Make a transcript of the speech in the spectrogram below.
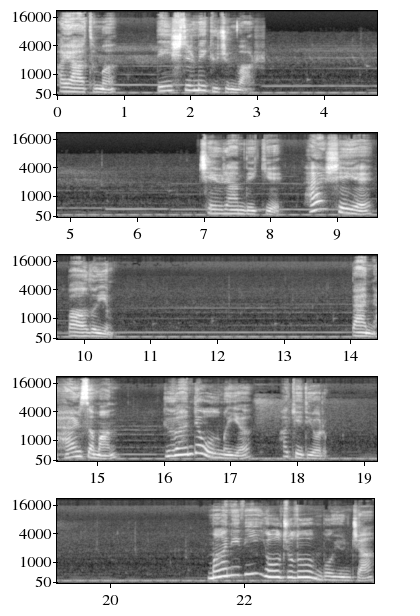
Hayatımı değiştirme gücüm var. Çevremdeki her şeye bağlıyım. Ben her zaman güvende olmayı hak ediyorum. Manevi yolculuğum boyunca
